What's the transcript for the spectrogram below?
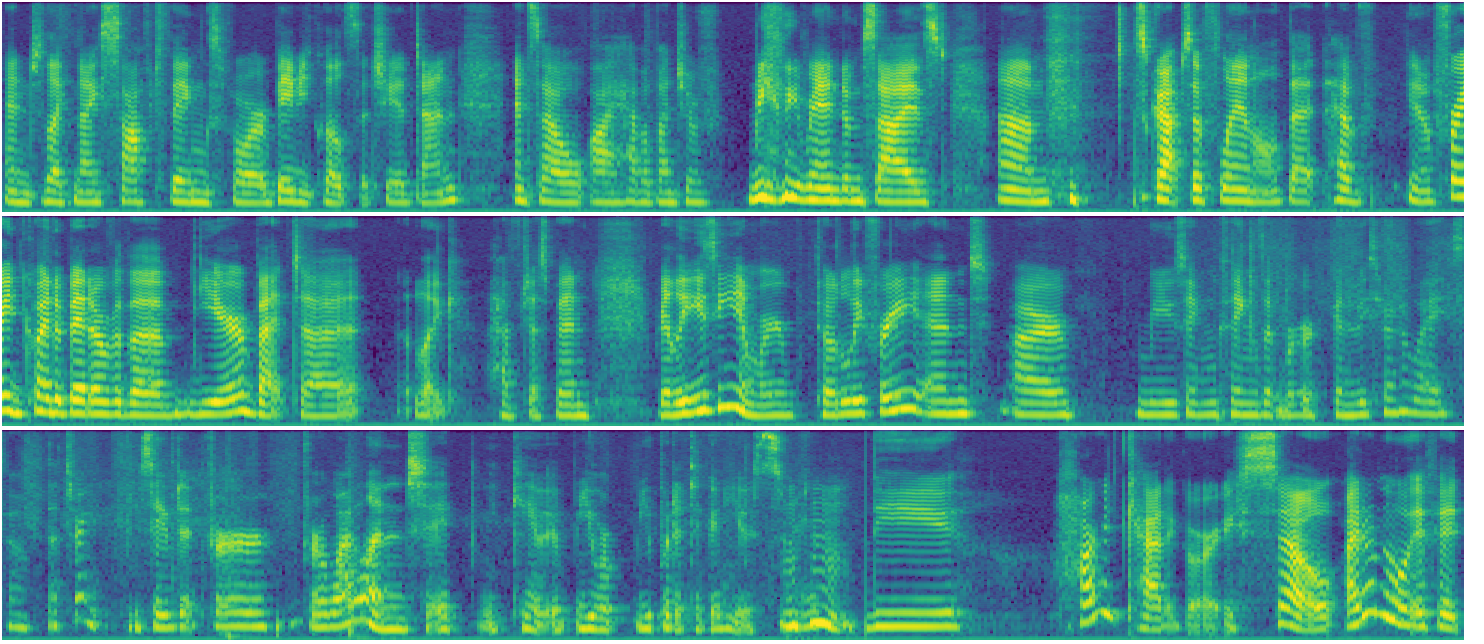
and like nice soft things for baby quilts that she had done. And so I have a bunch of really random sized um, scraps of flannel that have, you know, frayed quite a bit over the year, but uh, like have just been really easy and we're totally free and are reusing things that were going to be thrown away. So that's right you saved it for for a while and it came you were you put it to good use right? Mhm. The hard category. So I don't know if it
